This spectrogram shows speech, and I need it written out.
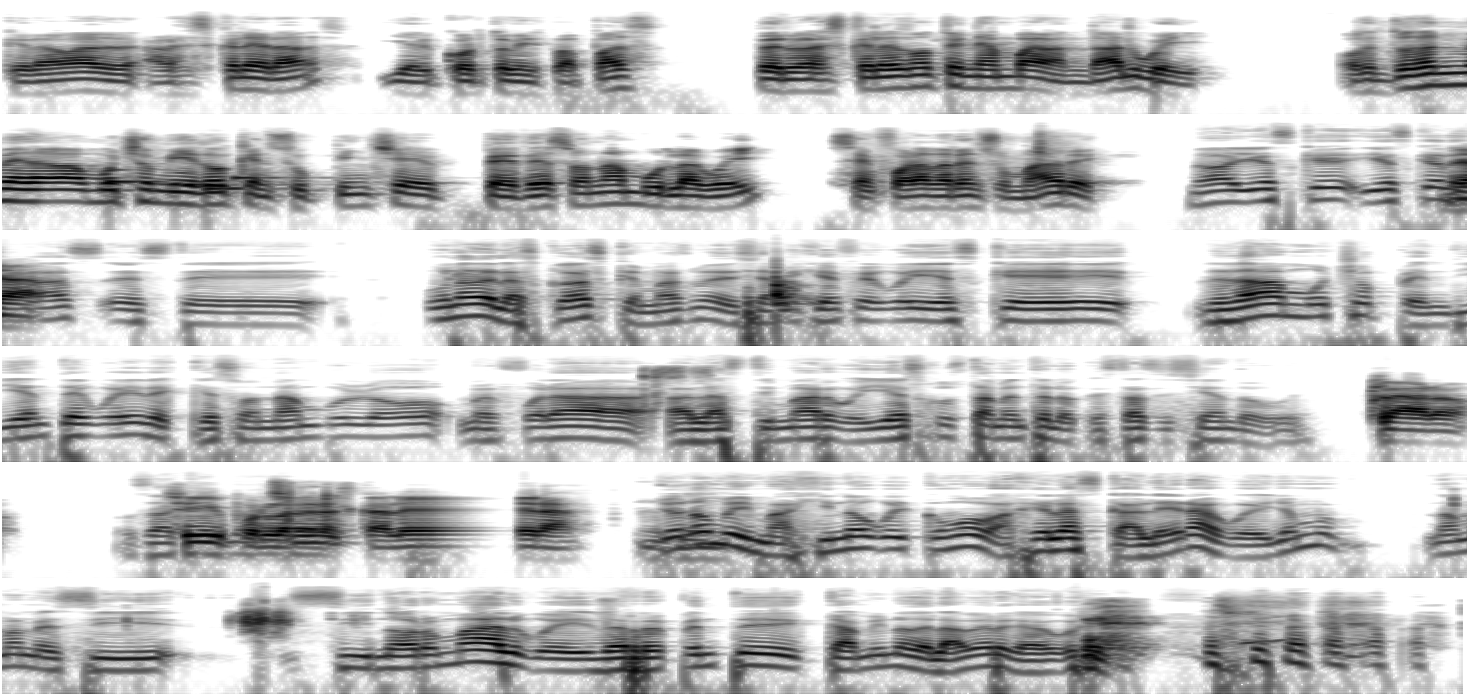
que daba a las escaleras y el cuarto de mis papás. Pero las escaleras no tenían barandal, güey. O sea, entonces a mí me daba mucho miedo que en su pinche PD sonámbula, güey, se fuera a dar en su madre. No, y es que, y es que además, este, una de las cosas que más me decía mi jefe, güey, es que le daba mucho pendiente, güey, de que sonámbulo me fuera a lastimar, güey, y es justamente lo que estás diciendo, güey. Claro. O sea, Sí, que por no- lo de la escalera. Yo no me imagino, güey, cómo bajé la escalera, güey. Yo me, no mames, si, si normal, güey, de repente camino de la verga, güey.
